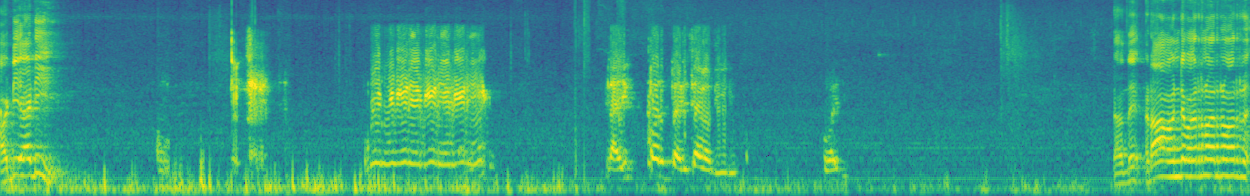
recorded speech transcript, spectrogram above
അടി അടി. ലൈഫ് അടിച്ചാൽ മതി. അതെ എടാ അവന്റെ പറഞ്ഞു പറഞ്ഞു പറഞ്ഞു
